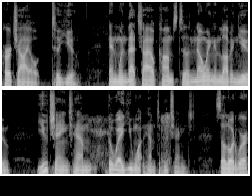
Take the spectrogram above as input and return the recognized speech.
her child to you. And when that child comes to knowing and loving you, you change him the way you want him to be changed. So, Lord, we're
